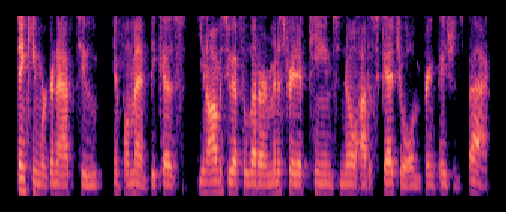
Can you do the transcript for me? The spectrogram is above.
thinking we're going to have to implement? Because, you know, obviously we have to let our administrative teams know how to schedule and bring patients back.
